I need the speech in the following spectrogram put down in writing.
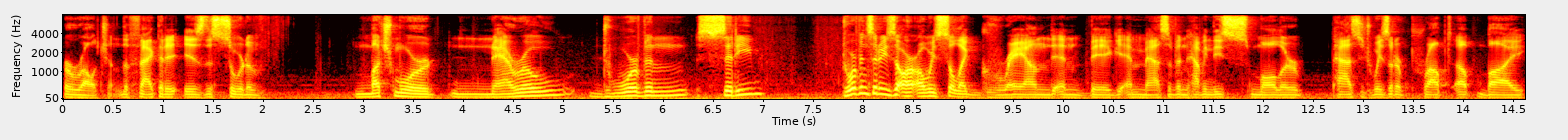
Uralchund. The fact that it is this sort of much more narrow dwarven city. Dwarven cities are always so, like, grand and big and massive and having these smaller passageways that are propped up by, you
